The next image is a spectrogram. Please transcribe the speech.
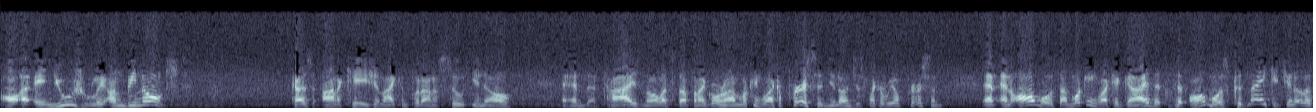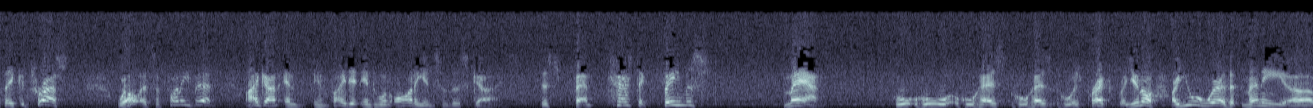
All, and usually unbeknownst. Because on occasion I can put on a suit, you know, and uh, ties and all that stuff, and I go around looking like a person, you know, just like a real person. And, and almost, I'm looking like a guy that, that almost could make it, you know, that they could trust. Well, it's a funny bit. I got in, invited into an audience of this guy, this fantastic, famous man who, who, who has, who has, who is practically, you know, are you aware that many, uh,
